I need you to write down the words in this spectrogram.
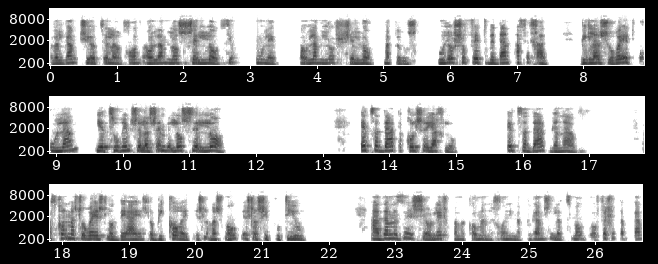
אבל גם כשיוצא לרחוב, העולם לא שלו, שימו לב, העולם לא שלו. מה פירוש? הוא לא שופט ודן אף אחד, בגלל שהוא רואה את כולם יצורים של השם ולא שלו. עץ הדעת, הכל שייך לו. עץ הדעת גנב. אז כל מה שהוא רואה, יש לו דעה, יש לו ביקורת, יש לו משמעות, יש לו שיפוטיות. האדם הזה שהולך במקום הנכון עם הפגם של עצמו והופך את הפגם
